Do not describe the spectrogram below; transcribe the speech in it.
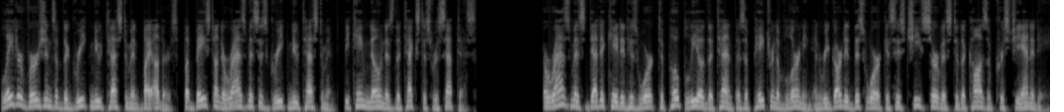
Later versions of the Greek New Testament by others, but based on Erasmus's Greek New Testament, became known as the Textus Receptus. Erasmus dedicated his work to Pope Leo X as a patron of learning and regarded this work as his chief service to the cause of Christianity.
